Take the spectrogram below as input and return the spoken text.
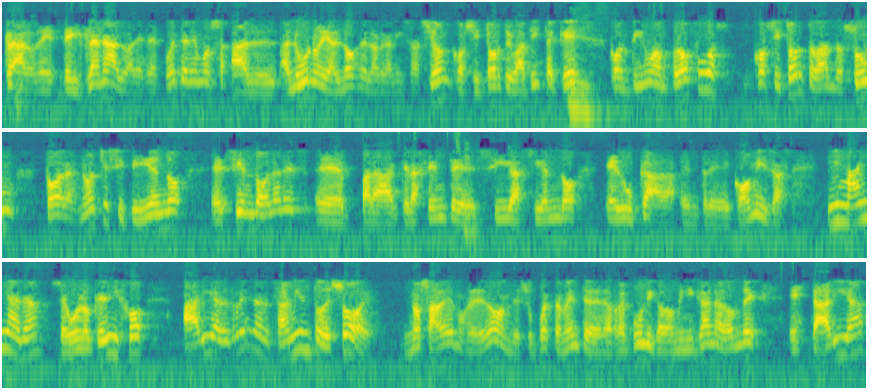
Claro, del clan Álvarez. Después tenemos al, al 1 y al 2 de la organización, Cositorto y Batista, que mm. continúan prófugos. Cositorto dando Zoom todas las noches y pidiendo 100 dólares eh, para que la gente siga siendo educada, entre comillas. Y mañana, según lo que dijo, haría el relanzamiento de SOE. No sabemos de dónde, supuestamente desde República Dominicana, donde estaría,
